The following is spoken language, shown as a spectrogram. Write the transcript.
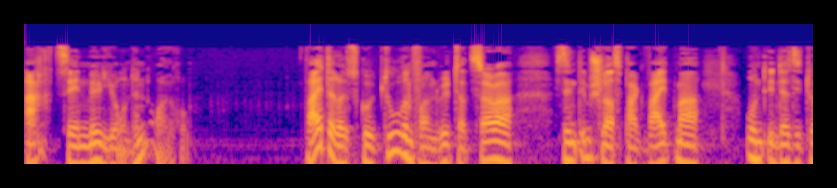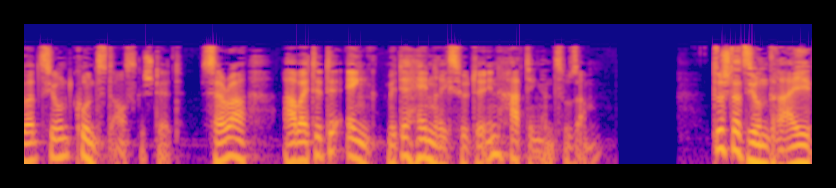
18 Millionen Euro. Weitere Skulpturen von Richard Serra sind im Schlosspark Weidmar und in der Situation Kunst ausgestellt. Serra arbeitete eng mit der Henrichshütte in Hattingen zusammen. Zur Station 3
